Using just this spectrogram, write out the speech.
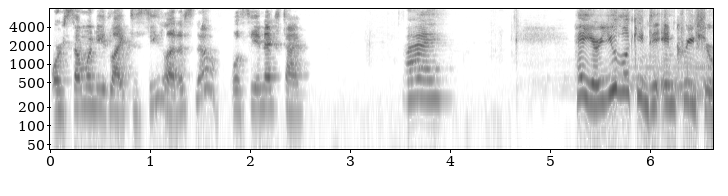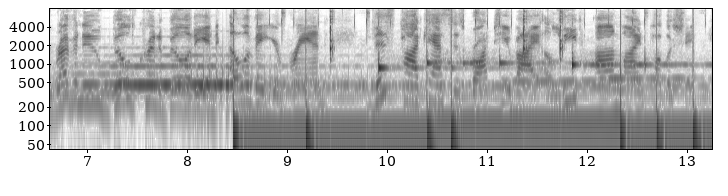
or someone you'd like to see, let us know. We'll see you next time. Bye. Hey, are you looking to increase your revenue, build credibility, and elevate your brand? This podcast is brought to you by Elite Online Publishing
